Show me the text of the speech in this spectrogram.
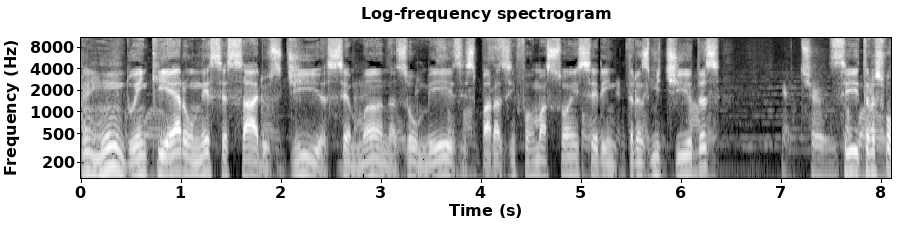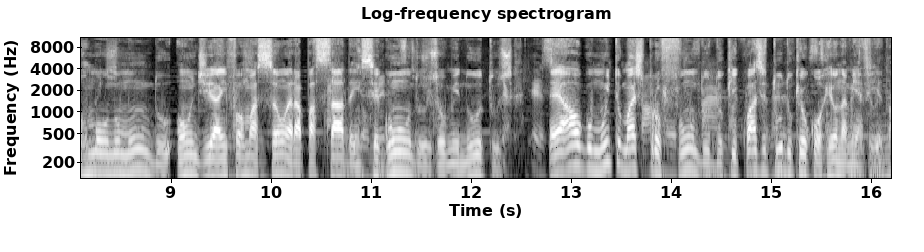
Um mundo em que eram necessários dias, semanas ou meses para as informações serem transmitidas se transformou no mundo onde a informação era passada em segundos ou minutos. É algo muito mais profundo do que quase tudo que ocorreu na minha vida.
